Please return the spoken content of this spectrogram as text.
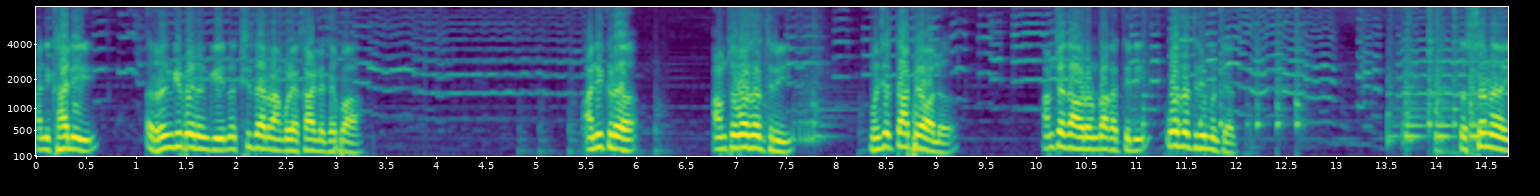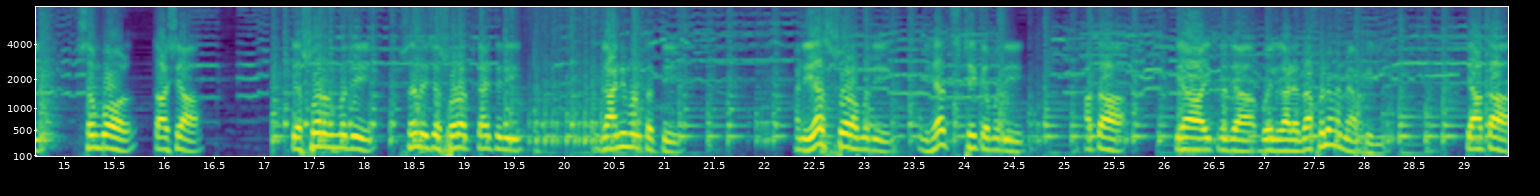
आणि खाली रंगीबेरंगी नक्षीदार रांगोळ्या काढल्या त्या पहा. आणि इकडं आमचं वजात्री म्हणजे ताप्यावालं आमच्या गावरान भागातील वजात्री म्हणतात. तर सनई संबळ ताशा या स्वरांमध्ये सनईच्या स्वरात काहीतरी गाणी म्हणतात ते. आणि ह्याच स्वरामध्ये आणि ह्याच ठेक्यामध्ये आता या इकडं ज्या बैलगाड्या दाखवल्या ना मी आपल्याची त्या आता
